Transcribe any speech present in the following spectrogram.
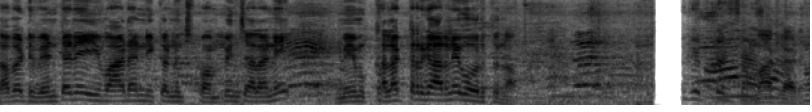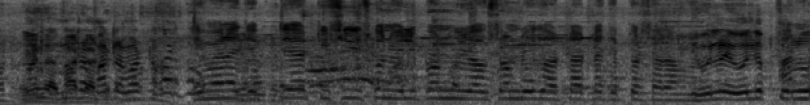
కాబట్టి వెంటనే ఈ వార్డెన్ ఇక్కడ నుంచి పంపించాలని మేము కలెక్టర్ గారినే కోరుతున్నాం. చెప్తారు సార్. మాట్లాడు. ఏమైనా చెప్తే టీసీ తీసుకొని వెళ్ళిపోండి మీరు అవసరం లేదు అట్లా అట్లా చెప్తారు సార్. చెప్తారు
